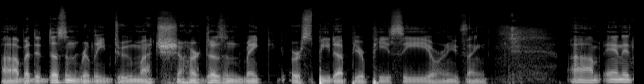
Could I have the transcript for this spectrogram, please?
uh, but it doesn't really do much, or doesn't make or speed up your PC or anything. Um, and it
